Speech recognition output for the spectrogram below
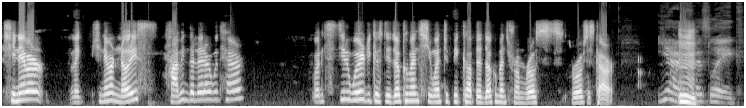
she never like she never noticed having the letter with her. But it's still weird because the documents she went to pick up the documents from Rose Rose's car. Yeah, Mm. because like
